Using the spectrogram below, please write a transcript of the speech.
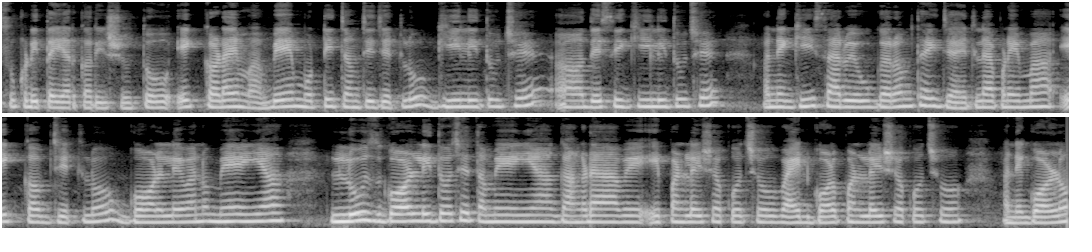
સુખડી તૈયાર કરીશું. તો એક કડાઈમાં બે મોટી ચમચી જેટલું ઘી લીધું છે દેશી ઘી લીધું છે અને ઘી સારું એવું ગરમ થઈ જાય એટલે આપણે એમાં એક કપ જેટલો ગોળ લેવાનો. મેં અહીંયા લૂઝ ગોળ લીધો છે, તમે અહીંયા ગાંગડા આવે એ પણ લઈ શકો છો, વ્હાઈટ ગોળ પણ લઈ શકો છો અને ગોળનો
